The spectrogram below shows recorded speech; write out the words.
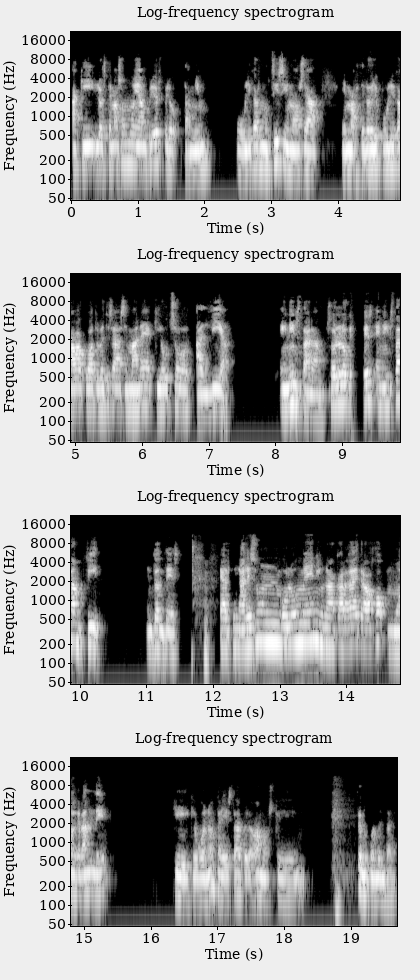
Aquí los temas son muy amplios, pero también publicas muchísimo. O sea, en Barcelona yo publicaba cuatro veces a la semana y aquí ocho al día. En Instagram, solo lo que es en Instagram feed. Entonces, al final es un volumen y una carga de trabajo muy grande. Que, que bueno, que ahí está, pero vamos, que estoy muy contenta.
